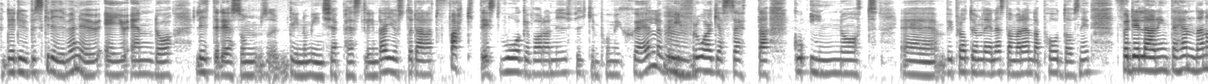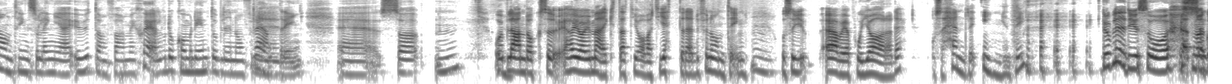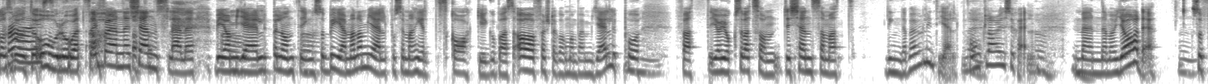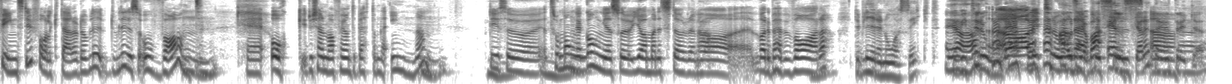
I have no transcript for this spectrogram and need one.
det du beskriver nu är ju ändå lite det som din och min käpphäst Linda. Just det där att faktiskt våga vara nyfiken på mig själv. Ifrågasätta, gå inåt. Eh, vi pratar om det i nästan varenda poddavsnitt. För det lär inte hända någonting så länge jag är utanför mig själv. Då kommer det inte att bli någon förändring. Eh, så, mm. Och ibland också har jag ju märkt att jag har varit jätterädd för någonting. Och så övar jag på att göra det. Och så händer det ingenting. Då blir det ju så att man går runt och oroat sig för en känsla eller ber om hjälp eller någonting. Och så ber man om hjälp och så är man helt skakig och bara så, ah, första gången man ber om hjälp. Och, För att jag har ju också varit sån, det känns som att Linda behöver väl inte hjälp, hon Nej. klarar ju sig själv. Men när man gör det så finns det ju folk där och då blir, då blir det så ovant. Eh, och du känner varför har jag inte bett om det innan? Det är så, jag tror många gånger så gör man det större än vad, vad det behöver vara. Det blir en åsikt. Ja. Vi tror det. Ja, vi tror alltså, det. jag bara precis. älskar detta Ja. uttrycket.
